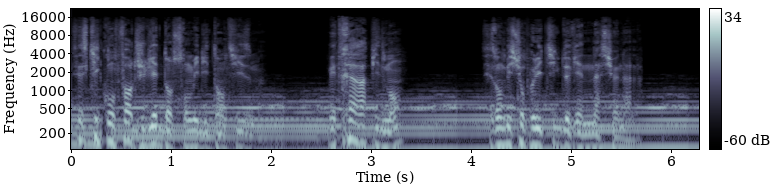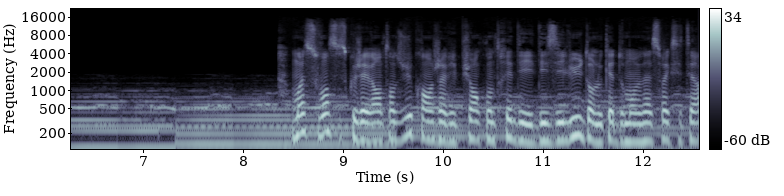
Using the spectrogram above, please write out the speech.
c'est ce qui conforte Juliette dans son militantisme. Mais très rapidement, ses ambitions politiques deviennent nationales. Moi, souvent, c'est ce que j'avais entendu quand j'avais pu rencontrer des, élus dans le cadre de mon mandat, etc.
